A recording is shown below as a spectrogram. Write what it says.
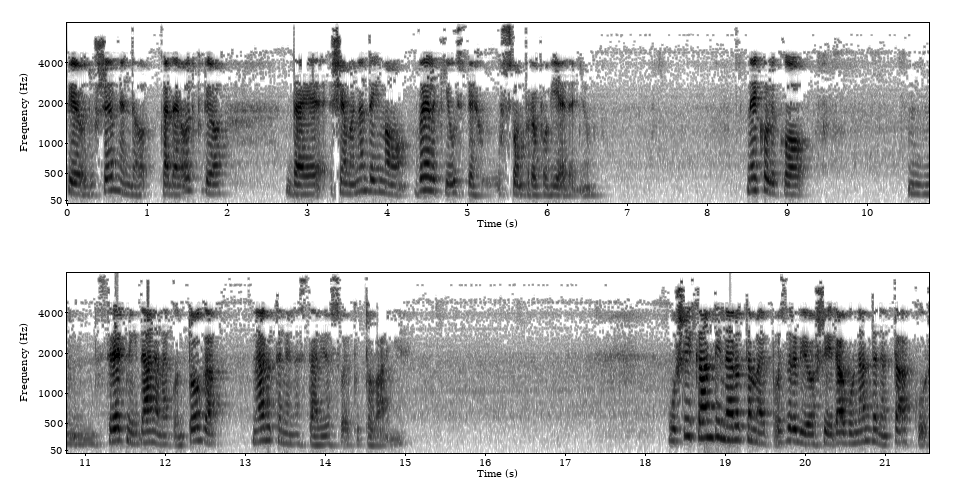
Bio je oduševljen da, kada je otkrio da je Šemananda imao veliki uspjeh u svom propovjedanju. Nekoliko sretnih dana nakon toga Narutam je nastavio svoje putovanje. U Kandi Narotama je pozdravio Šri Nandana Takur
